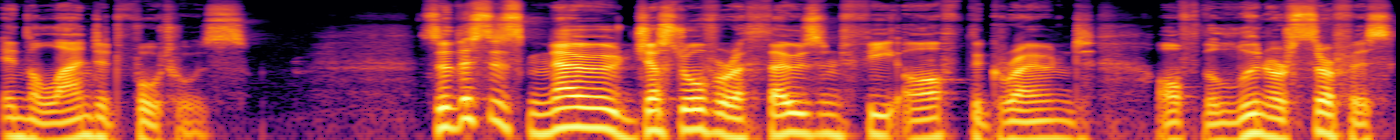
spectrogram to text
in the landed photos. So this is now just over a thousand feet off the ground off the lunar surface,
